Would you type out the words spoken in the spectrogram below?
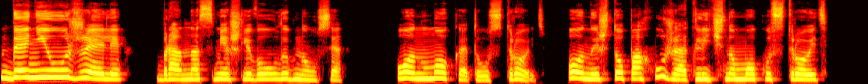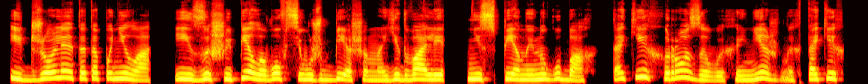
«Да неужели?» Бран насмешливо улыбнулся. Он мог это устроить. Он и что похуже отлично мог устроить. И Джолиет это поняла и зашипела вовсе уж бешено, едва ли не с пеной на губах. Таких розовых и нежных, таких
